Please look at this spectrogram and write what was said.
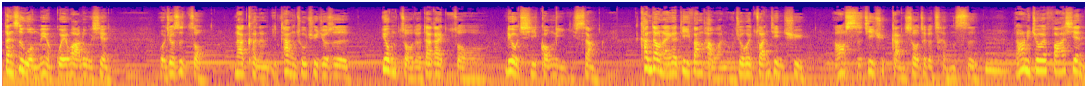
但是我没有规划路线，我就是走。那可能一趟出去就是用走的，大概走六七公里以上。看到哪一个地方好玩，我就会钻进去，然后实际去感受这个城市。嗯，然后你就会发现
